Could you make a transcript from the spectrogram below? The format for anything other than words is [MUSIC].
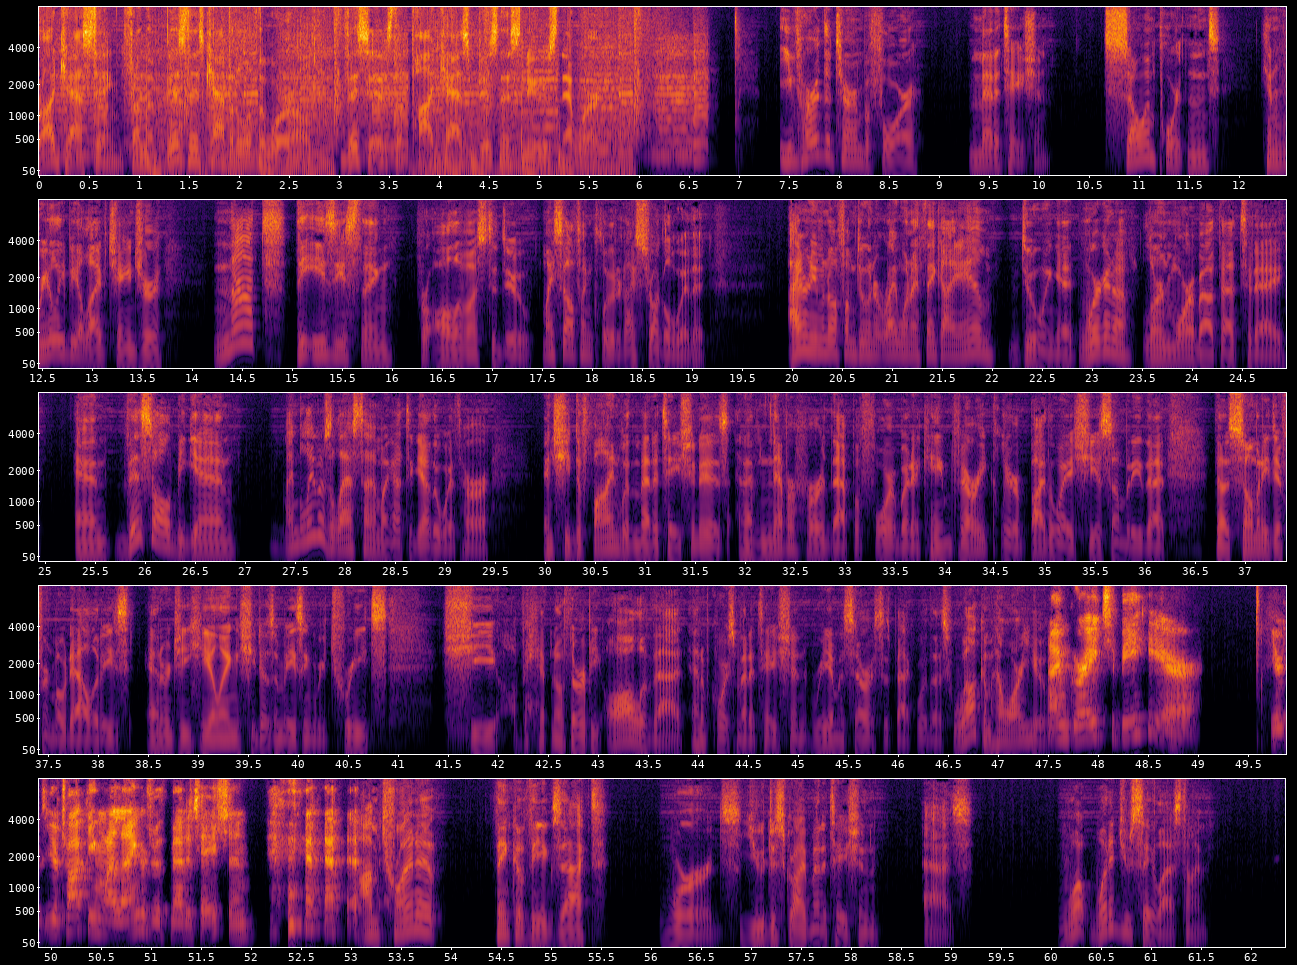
Broadcasting from the business capital of the world, this is the Podcast Business News Network. You've heard the term before meditation. So important, can really be a life changer. Not the easiest thing for all of us to do, myself included. I struggle with it. I don't even know if I'm doing it right when I think I am doing it. We're going to learn more about that today. And this all began, I believe it was the last time I got together with her. And she defined what meditation is. And I've never heard that before, but it came very clear. By the way, she is somebody that does so many different modalities energy healing. She does amazing retreats. She hypnotherapy, all of that, and of course meditation. Rhea Maceris is back with us. Welcome. How are you? I'm great to be here. You're you're talking my language with meditation. [LAUGHS] I'm trying to think of the exact words you describe meditation as. What what did you say last time?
